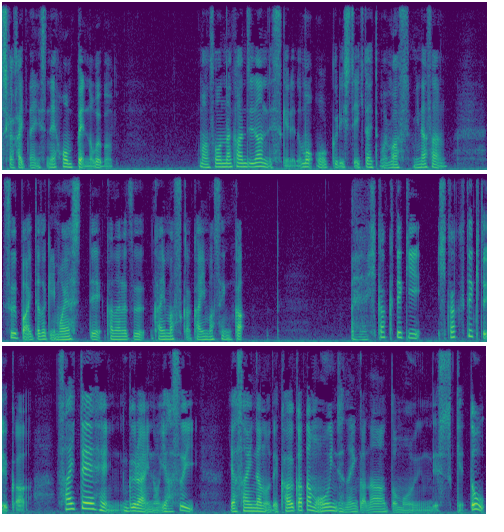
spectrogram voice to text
しか書いてないんですね。本編の部分。まあそんな感じなんですけれども、お送りしていきたいと思います。皆さん、スーパー行った時にもやしって必ず買いますか買いませんか、えー、比較的、比較的というか、最低限ぐらいの安い野菜なので買う方も多いんじゃないかなと思うんですけど、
